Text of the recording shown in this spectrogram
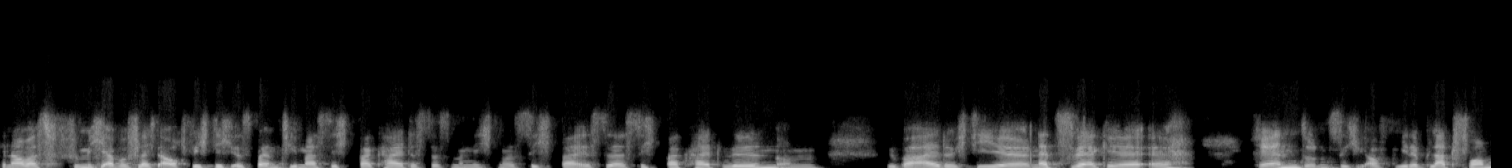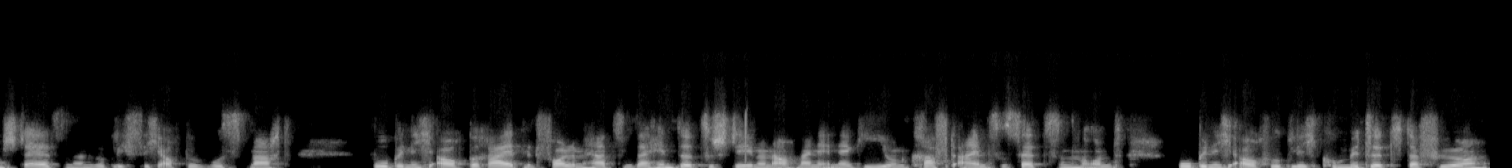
Genau, was für mich aber vielleicht auch wichtig ist beim Thema Sichtbarkeit, ist, dass man nicht nur sichtbar ist, der Sichtbarkeit willen und überall durch die Netzwerke äh, rennt und sich auf jede Plattform stellt, sondern wirklich sich auch bewusst macht, wo bin ich auch bereit, mit vollem Herzen dahinter zu stehen und auch meine Energie und Kraft einzusetzen und wo bin ich auch wirklich committed dafür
